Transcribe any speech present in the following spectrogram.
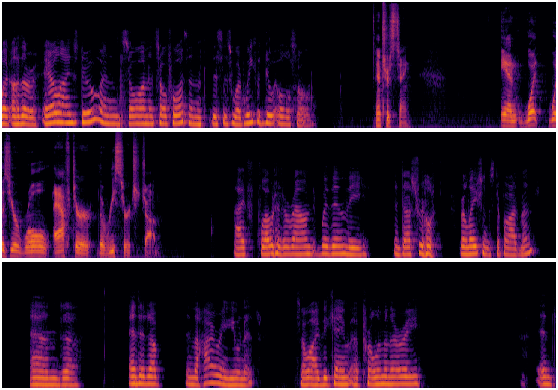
what other airlines do, and so on and so forth, and this is what we could do also. Interesting. And what was your role after the research job? I floated around within the industrial relations department and uh, ended up in the hiring unit so I became a preliminary, and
